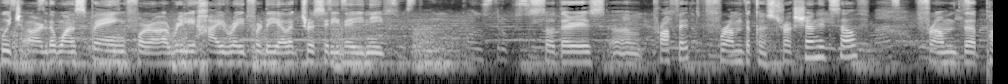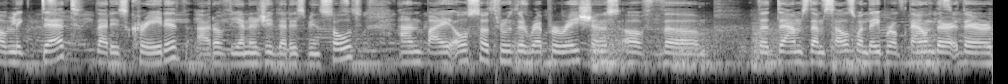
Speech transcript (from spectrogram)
which are the ones paying for a really high rate for the electricity they need. So there is um, profit from the construction itself, from the public debt that is created out of the energy that has been sold, and by also through the reparations of the the dams themselves when they broke down they're, they're,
